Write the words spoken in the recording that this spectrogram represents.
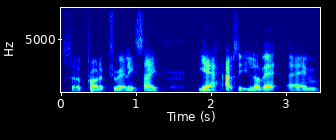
sort of product, really. So, yeah, absolutely love it. Um,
